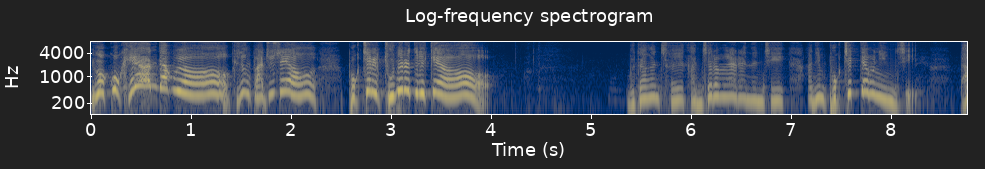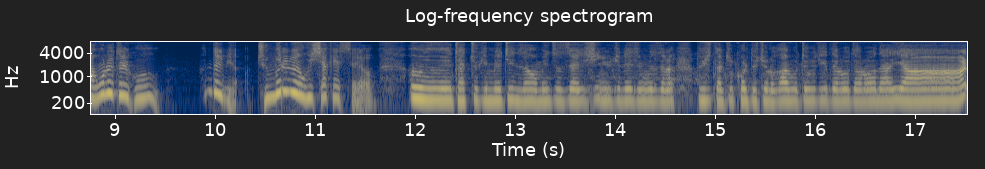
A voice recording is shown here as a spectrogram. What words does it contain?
이거 꼭 해야 한다고요. 그냥 봐주세요. 복채를 두 배로 드릴게요. 무당은 저의 간절함을 알았는지 아니면 복채 때문인지 방울을 들고 흔들며 주문을 외우기 시작했어요. 어, 자축이며 진상하며 전세 신유진의 증명서는 두시 탈출 컬투주는 가는 쪽으로 대로 대로 나야.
